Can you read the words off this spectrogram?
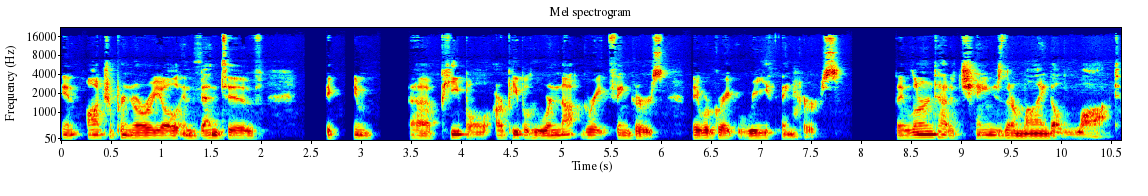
in entrepreneurial, inventive uh, people are people who were not great thinkers; they were great rethinkers. They learned how to change their mind a lot,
